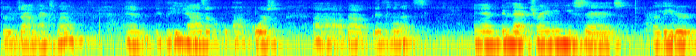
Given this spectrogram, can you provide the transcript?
through John Maxwell, and he has a, a course uh, about influence. And in that training, he says a leader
